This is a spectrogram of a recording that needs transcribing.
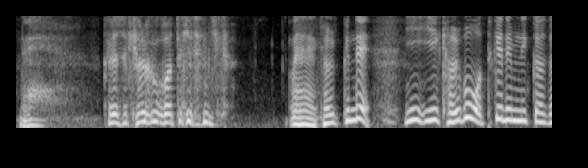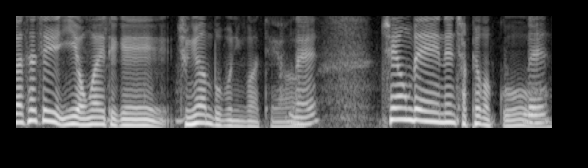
네. 그래서 결국 어떻게 됩니까? 네, 결, 근데 이, 이 결국 어떻게 됩니까가 사실 이 영화의 되게 중요한 부분인 것 같아요. 네. 최영배는 잡혀갔고 네.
